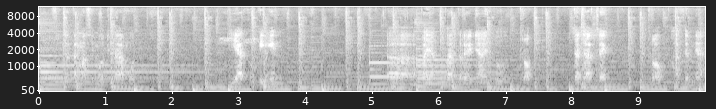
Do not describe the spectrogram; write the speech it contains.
ternyata masih mau diramut. Dia kepingin uh, apa ya baterainya itu drop. Saya cek drop akhirnya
